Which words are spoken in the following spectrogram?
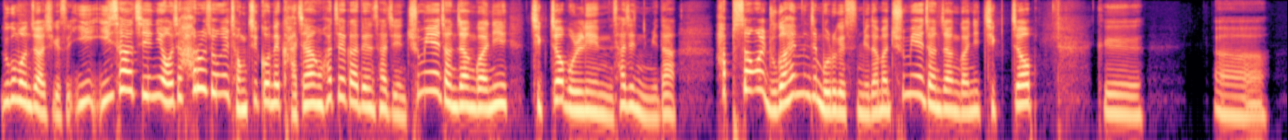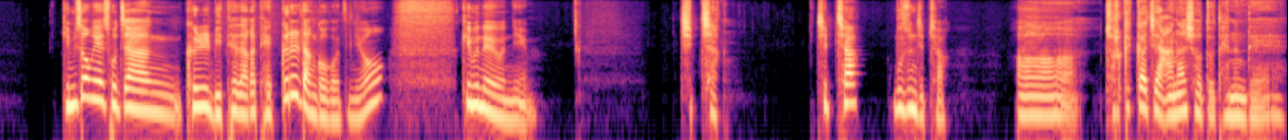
누구 먼저 아시겠어요? 이, 이 사진이 어제 하루 종일 정치권에 가장 화제가 된 사진, 추미애 전 장관이 직접 올린 사진입니다. 합성을 누가 했는지 모르겠습니다만 추미애 전 장관이 직접 그, 어, 김성애 소장 글 밑에다가 댓글을 단 거거든요. 김은혜 의원님. 집착. 집착? 무슨 집착? 아, 저렇게까지 안 하셔도 되는데,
